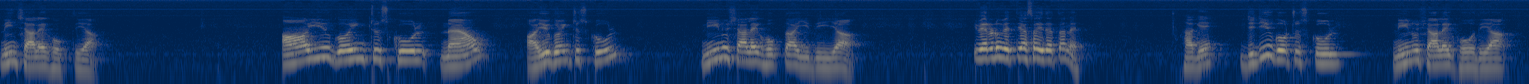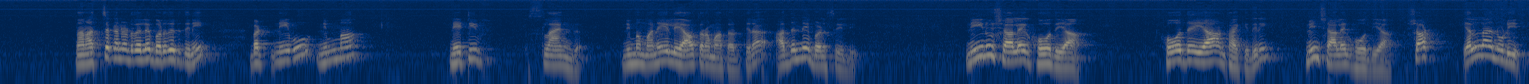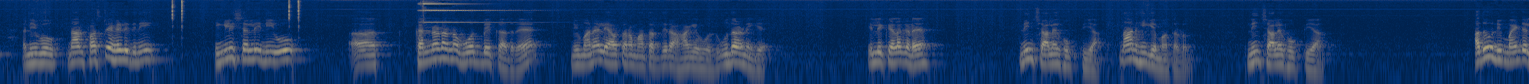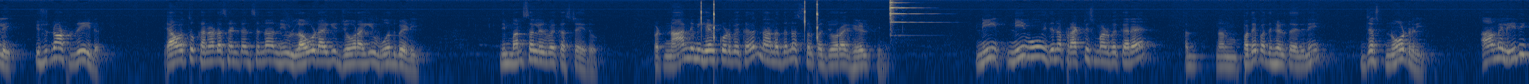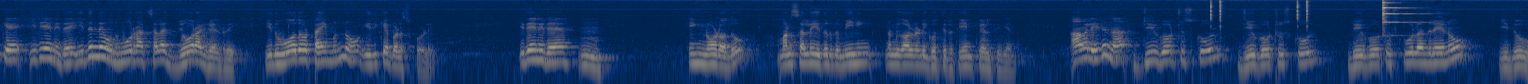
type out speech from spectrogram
ನೀನು ಶಾಲೆಗೆ ಹೋಗ್ತೀಯಾ? Are you going to school now are you going to school ನೀನು ಶಾಲೆಗೆ ಹೋಗ್ತಾ ಇದೀಯಾ? ಇವೆರಡು ವ್ಯತ್ಯಾಸ ಇದೆ ತಾನೆ. ಹಾಗೆ did you go to school ನೀನು ಶಾಲೆಗೆ ಹೋದಿಯಾ? ನಾನು ಅಚ್ಚ ಕನ್ನಡದಲ್ಲೇ ಬರೆದಿರ್ತೀನಿ ಬಟ್ ನೀವು ನಿಮ್ಮ ನೇಟಿವ್ ಸ್ಲ್ಯಾಂಗ್ ನಿಮ್ಮ ಮನೆಯಲ್ಲಿ ಯಾವ ಥರ ಮಾತಾಡ್ತೀರಾ, ಅದನ್ನೇ ಬಳಸಿ ಇಲ್ಲಿ. ನೀನು ಶಾಲೆಗೆ ಹೋದೆಯಾ? ಹೋದೆಯಾ ಅಂತ ಹಾಕಿದ್ದೀನಿ. ನೀನು ಶಾಲೆಗೆ ಹೋದೆಯಾ? ಶಾರ್ಟ್ ಎಲ್ಲ ನೋಡಿ. ನೀವು, ನಾನು ಫಸ್ಟೇ ಹೇಳಿದ್ದೀನಿ ಇಂಗ್ಲೀಷಲ್ಲಿ ನೀವು ಕನ್ನಡನ ಓದಬೇಕಾದ್ರೆ ನೀವು ಮನೇಲಿ ಯಾವ ಥರ ಮಾತಾಡ್ತೀರಾ ಹಾಗೆ ಓದು. ಉದಾಹರಣೆಗೆ, ಇಲ್ಲಿ ಕೆಳಗಡೆ ನಿನ್ನ ಶಾಲೆಗೆ ಹೋಗ್ತೀಯಾ? ನಾನು ಹೀಗೆ ಮಾತಾಡೋದು. ನಿನ್ನ ಶಾಲೆಗೆ ಹೋಗ್ತೀಯಾ? ಅದು ನಿಮ್ಮ ಮೈಂಡಲ್ಲಿ ಯು ಶುಡ್ ನಾಟ್ ರೀಡ್ ಯಾವತ್ತೂ ಕನ್ನಡ ಸೆಂಟೆನ್ಸನ್ನು ನೀವು ಲೌಡಾಗಿ ಜೋರಾಗಿ ಓದಬೇಡಿ. ನಿಮ್ಮ ಮನಸ್ಸಲ್ಲಿರಬೇಕಷ್ಟೇ ಇದು. ಬಟ್ ನಾನು ನಿಮಗೆ ಹೇಳ್ಕೊಡ್ಬೇಕಾದ್ರೆ ನಾನು ಅದನ್ನು ಸ್ವಲ್ಪ ಜೋರಾಗಿ ಹೇಳ್ತೀನಿ. ನೀ, ನೀವು ಇದನ್ನು ಪ್ರಾಕ್ಟೀಸ್ ಮಾಡ್ಬೇಕಾದ್ರೆ, ಅದು ನಾನು ಪದೇ ಪದೇ ಹೇಳ್ತಾ ಇದ್ದೀನಿ, ಜಸ್ಟ್ ನೋಡ್ರಿ ಆಮೇಲೆ ಇದಕ್ಕೆ ಇದೇನಿದೆ? ಇದನ್ನೇ ಒಂದು ಮೂರು ನಾಲ್ಕು ಸಲ ಜೋರಾಗಿ ಹೇಳ್ರಿ. ಇದು ಓದೋ ಟೈಮನ್ನು ಇದಕ್ಕೆ ಬಳಸ್ಕೊಳ್ಳಿ. ಇದೇನಿದೆ? ಹ್ಞೂ ಹಿಂಗೆ ನೋಡೋದು. ಮನಸ್ಸಲ್ಲಿ ಇದ್ರದ್ದು ಮೀನಿಂಗ್ ನಮಗೆ ಆಲ್ರೆಡಿ ಗೊತ್ತಿರುತ್ತೆ. ಏನು ಕೇಳ್ತೀವಿ ಅಂತ. ಆಮೇಲೆ ಇದನ್ನು do go to school do go to school do go to school ಅಂದ್ರೇನು? ಇದು.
